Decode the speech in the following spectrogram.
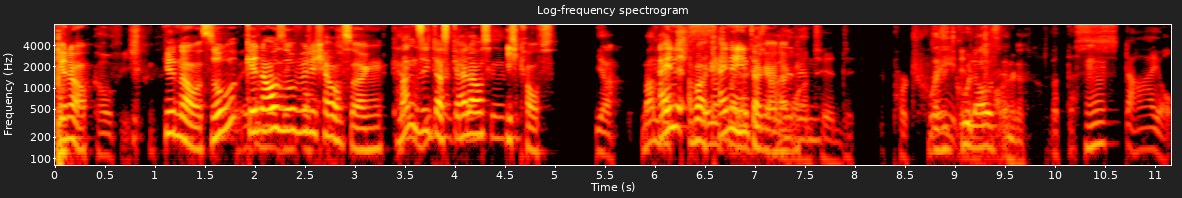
genau. Kauf ich. Genau, so, Einfach genau so würde ich auch sagen. Mann, sieht das geil aus, ich kauf's. Ja, Mann, Keine- aber keine portrayed Das sieht cool aus, Ende. but the Mhm. style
